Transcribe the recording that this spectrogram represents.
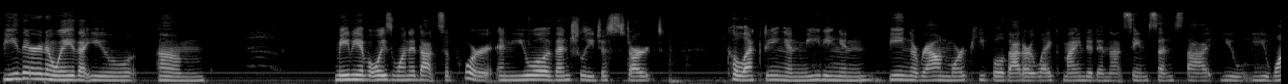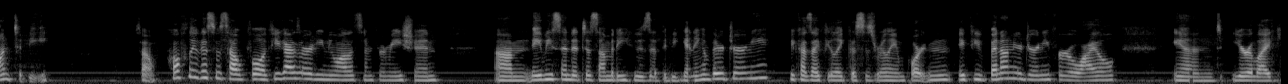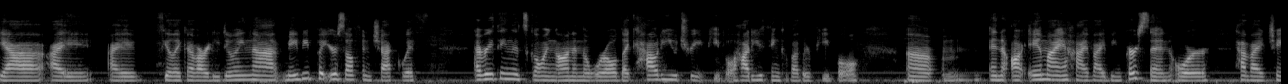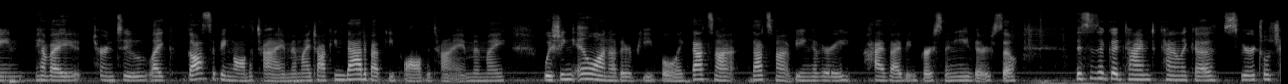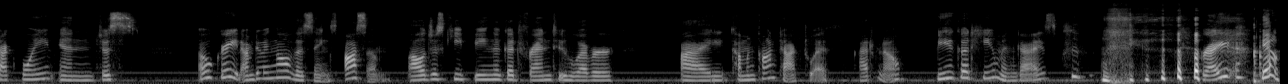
be there in a way that you um maybe have always wanted that support and you will eventually just start collecting and meeting and being around more people that are like-minded in that same sense that you you want to be so hopefully this was helpful. If you guys already knew all this information um, maybe send it to somebody who's at the beginning of their journey because i feel like this is really important. If you've been on your journey for a while and you're like yeah i i feel like i'm already doing that maybe put yourself in check with everything that's going on in the world. Like how do you treat people? How do you think of other people um and are, am i a high vibing person or have i changed have i turned to like gossiping all the time? Am i talking bad about people all the time? Am i wishing ill on other people? Like that's not that's not being a very high vibing person either. So this is a good time to kind of like a spiritual checkpoint and just oh great i'm doing all those things. Awesome. I'll just keep being a good friend to whoever i come in contact with. I don't know. Be a good human guys. Right? Yeah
